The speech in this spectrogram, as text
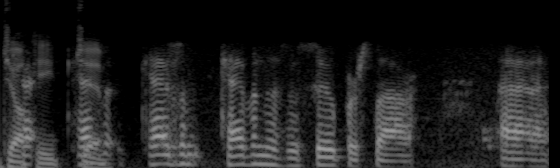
jockey, Ke- Jim. Kevin, Kevin is a superstar. Uh,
